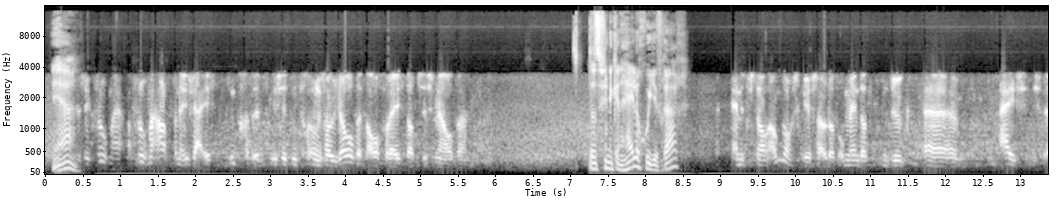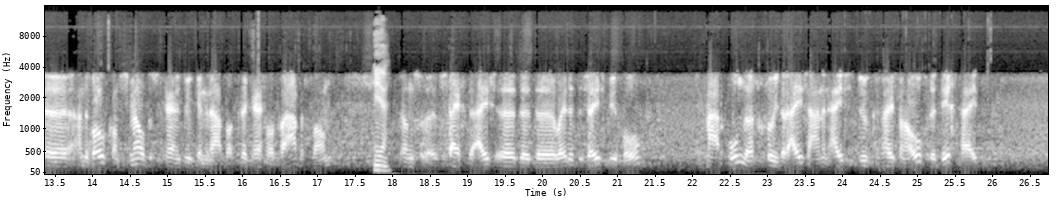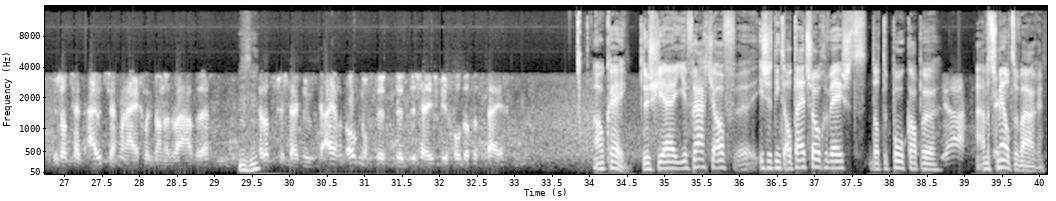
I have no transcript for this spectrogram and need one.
Ja. Dus ik vroeg mij, vroeg mij af, van, is, ja, is, het niet, is het niet gewoon sowieso altijd al geweest dat ze smelten? Dat vind ik een hele goede vraag. En het is dan ook nog eens een keer zo dat op het moment dat natuurlijk eh, ijs eh, aan de bovenkant smelt, dus dan krijg je natuurlijk inderdaad wat, dan krijg je wat water van. Ja. Dan eh, stijgt de, ijs, eh, de, de, hoe heet het, de zeespiegel. Maar onder groeit er ijs aan en ijs natuurlijk, heeft een hogere dichtheid. Dus dat zet uit zeg maar eigenlijk dan het water. Mhm. En dat versterkt nu eigenlijk ook nog de, de, de zeespiegel dat het stijgt. Oké. Dus jij, je vraagt je af, is het niet altijd zo geweest dat de polkappen Ja. aan het smelten waren?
